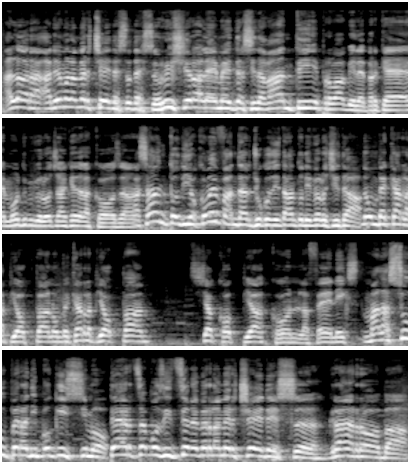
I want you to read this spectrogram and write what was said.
Allora, abbiamo la Mercedes adesso Riuscirà lei a mettersi davanti? Probabile, perché è molto più veloce anche della cosa Ma santo Dio, come fa ad andare giù così tanto di velocità? Non beccarla pioppa, non beccarla pioppa si accoppia con la Phoenix, ma la supera di pochissimo. Terza posizione per la Mercedes. Gran roba.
